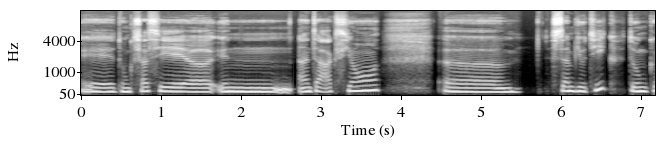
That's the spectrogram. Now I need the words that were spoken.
Et donc ça, c'est euh, une interaction symbiotique. Donc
